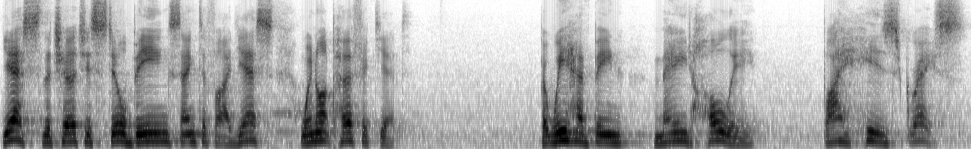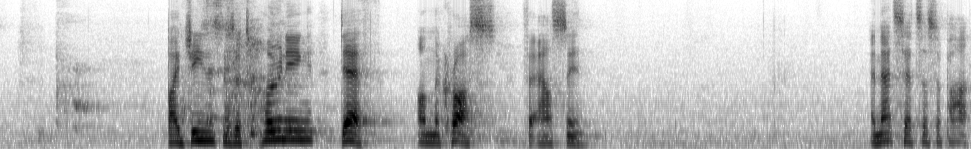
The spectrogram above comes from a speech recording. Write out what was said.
Yes, the church is still being sanctified. Yes, we're not perfect yet. But we have been made holy by His grace, by Jesus' atoning death on the cross for our sin. And that sets us apart.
